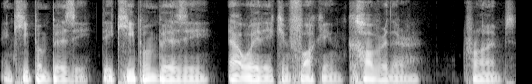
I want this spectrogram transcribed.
and keep them busy. They keep them busy. That way they can fucking cover their crimes.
